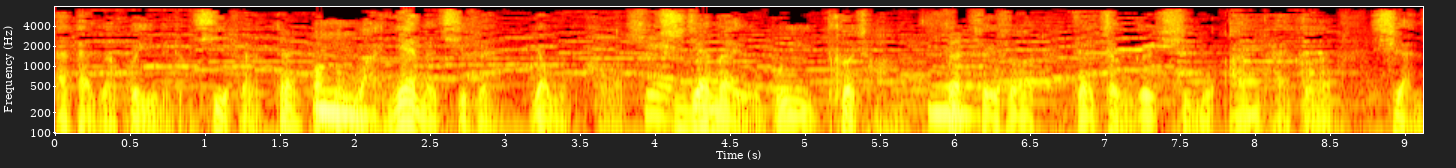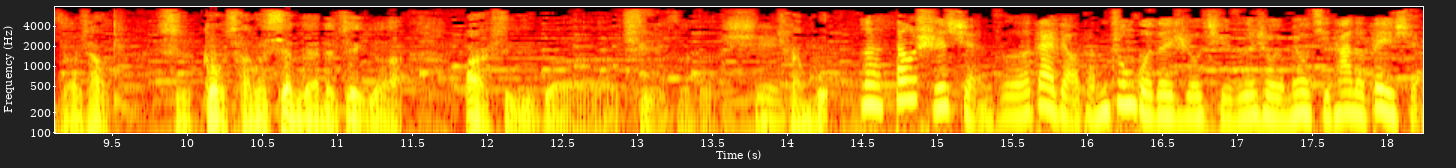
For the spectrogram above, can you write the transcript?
iPad 会议的这个气氛，对包括嗯晚宴的气氛要吻合。是时间呢有不宜特长。对所以说在整个曲目安排和选择上，是构成了现在的这个二十一个曲子的是全部。那当时选择代表咱们中国的这首曲子的时候，有没有其他的备选？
